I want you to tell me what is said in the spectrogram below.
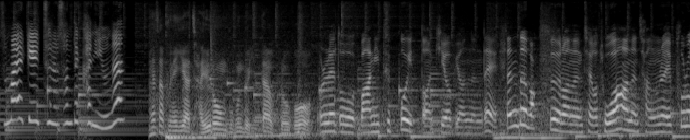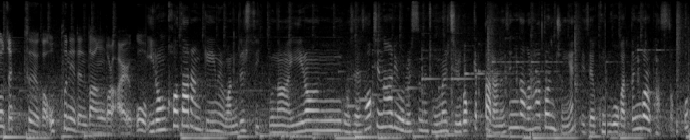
스마일 게이트를 선택한 이유는 회사 분위기가 자유로운 부분도 있다고 그러고 원래도 많이 듣고 있던 기업이었는데 sandbox라는 제가 좋아하는 장르의 프로젝트가 오픈이 된다는 걸 알고 이런 커다란 게임을 만들 수 있구나 이런 곳에서 시나리오를 쓰면 정말 즐겁겠다라는 생각을 하던 중에 이제 공고가 뜬 걸 봤었고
